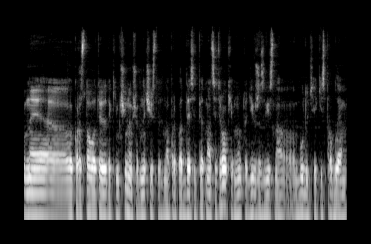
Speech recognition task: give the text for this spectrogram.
не, е, використовувати таким чином, щоб не чистити, наприклад, 10-15 років, ну тоді вже, звісно, будуть якісь проблеми.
